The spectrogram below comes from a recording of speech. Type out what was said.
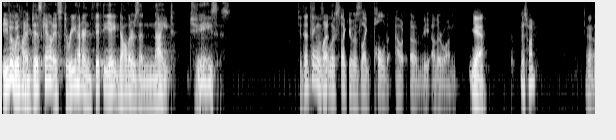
Even with my discount, it's three hundred and fifty-eight dollars a night. Jesus. Dude, that thing was, What? looks like it was like pulled out of the other one. Yeah. This one. Yeah.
